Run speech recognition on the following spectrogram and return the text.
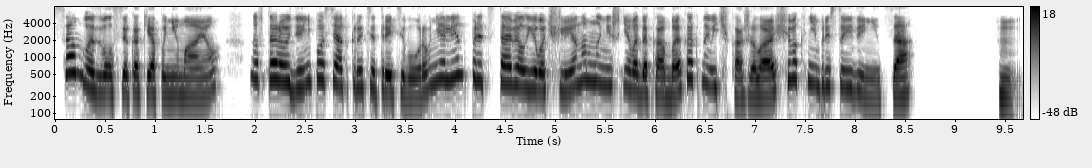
Сам вызвался, как я понимаю. На второй день после открытия третьего уровня Линд представил его членам нынешнего ДКБ как новичка, желающего к ним присоединиться. Хм,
